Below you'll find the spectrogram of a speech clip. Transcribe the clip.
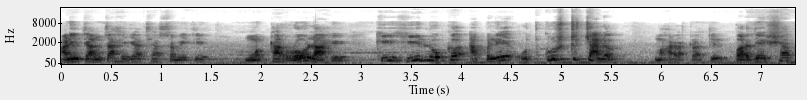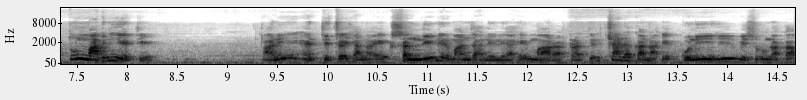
आणि त्यांचा ह्याच्यात ह्या समितीत मोठा रोल आहे की ही लोक आपले उत्कृष्ट चालक महाराष्ट्रातील परदेशातून मागणी येते. आणि तिथं ह्यांना एक संधी निर्माण झालेली आहे. महाराष्ट्रातील चालकांना. हे कुणीही विसरू नका.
